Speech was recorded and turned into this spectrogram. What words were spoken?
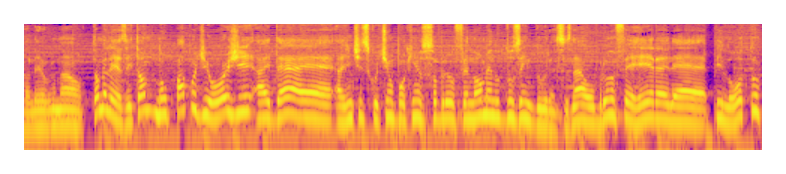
Valeu, Brunão. Então, beleza. Então, no papo de hoje, a ideia é a gente discutir um pouquinho sobre o fenômeno dos endurances, né? O Bruno Ferreira, ele é piloto,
